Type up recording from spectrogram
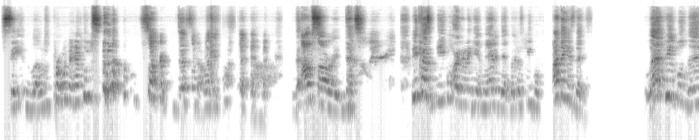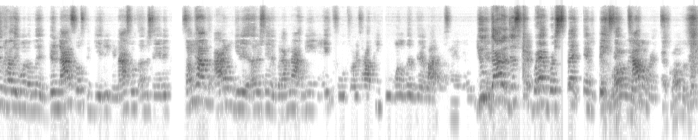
Satan loves pronouns. sorry, that's so funny. I'm sorry, that's because people are gonna get mad at that because people. My thing is this: let people live how they want to live. You're not supposed to get it. You're not supposed to understand it. Sometimes I don't get it and understand it, but I'm not being hateful towards how people want to live their lives. You gotta just have respect and basic long as- tolerance. As long as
